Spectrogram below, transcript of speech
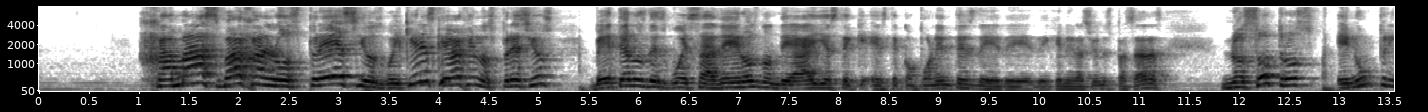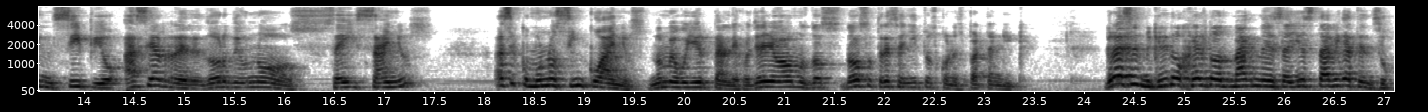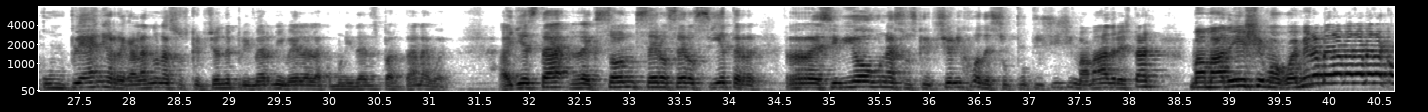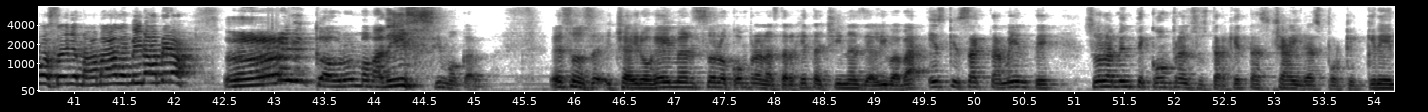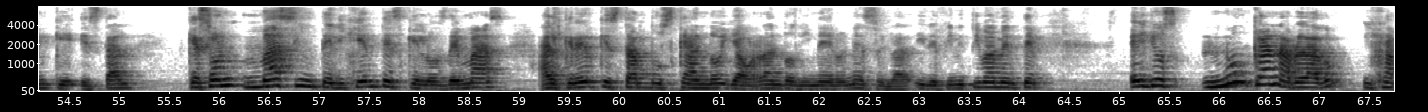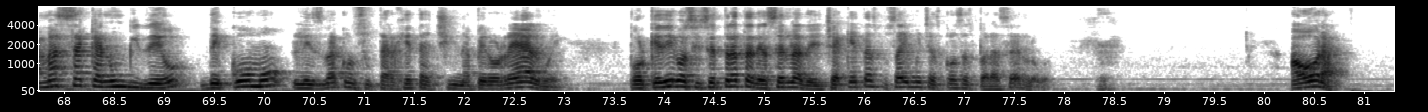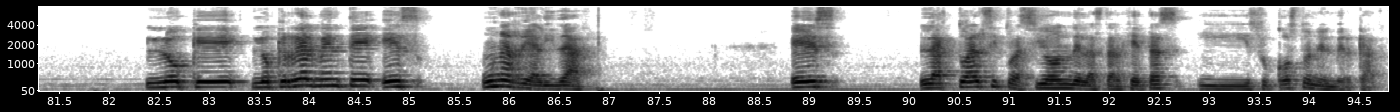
Jamás bajan los precios, güey. ¿Quieres que bajen los precios? Vete a los deshuesaderos donde hay este, este componentes de, generaciones pasadas. Nosotros, en un principio, hace alrededor de unos seis años, hace como unos cinco años, no me voy a ir tan lejos, ya llevábamos dos, dos o tres añitos con Spartan Geek. Gracias, mi querido Heldon Magnes. Ahí está, fíjate, en su cumpleaños regalando una suscripción de primer nivel a la comunidad espartana, güey. Ahí está Rexon007. recibió una suscripción, hijo de su putísima madre. Está mamadísimo, güey. Mira, mira, mira, mira cómo estoy de mamado. Mira, mira. Ay, cabrón, mamadísimo, cabrón. Esos Chairo Gamers solo compran las tarjetas chinas de Alibaba. Es que exactamente solamente compran sus tarjetas chairas porque creen que están, que son más inteligentes que los demás al creer que están buscando y ahorrando dinero en eso. Y, y definitivamente ellos nunca han hablado y jamás sacan un video de cómo les va con su tarjeta china, pero real, güey. Porque digo, si se trata de hacerla de chaquetas, pues hay muchas cosas para hacerlo, güey. Ahora, lo que, lo que realmente es una realidad es la actual situación de las tarjetas y su costo en el mercado.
